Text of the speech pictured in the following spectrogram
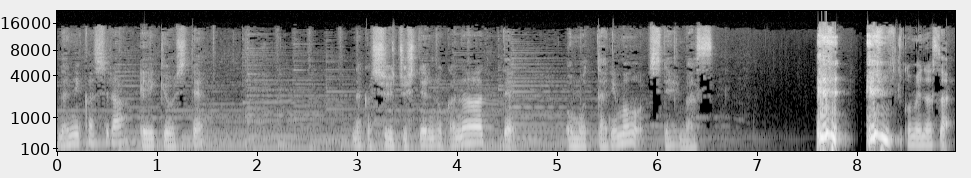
何かしら影響してなんか集中してるのかなって思ったりもしています。ごめんなさい。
